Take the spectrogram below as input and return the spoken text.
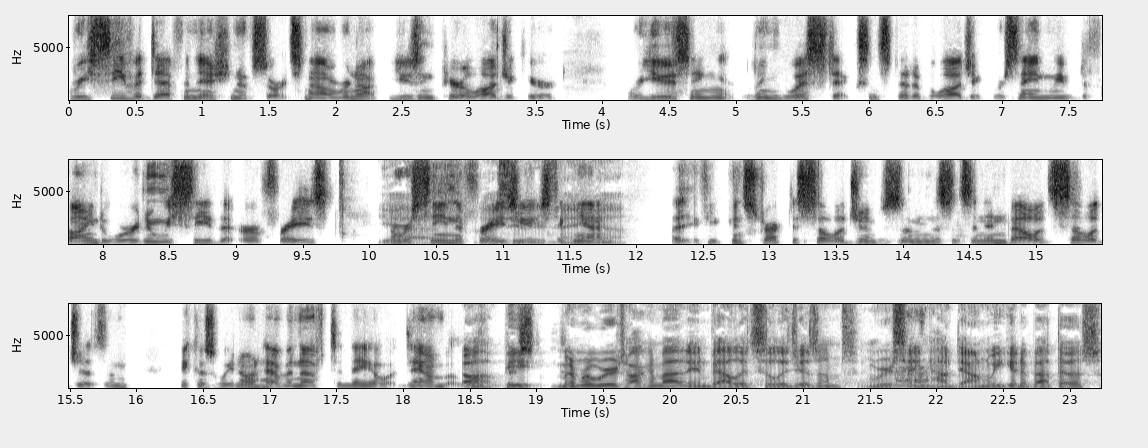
receive a definition of sorts. Now we're not using pure logic here. we're using linguistics instead of logic. We're saying we've defined a word and we see that or a phrase, And we're seeing the phrase see used saying, again. yeah. Uh, if you construct a syllogism, this is an invalid syllogism because we don't have enough to nail it down. But Oh, Pete, remember we were talking about invalid syllogisms and we were saying Uh-huh. how down we get about those?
